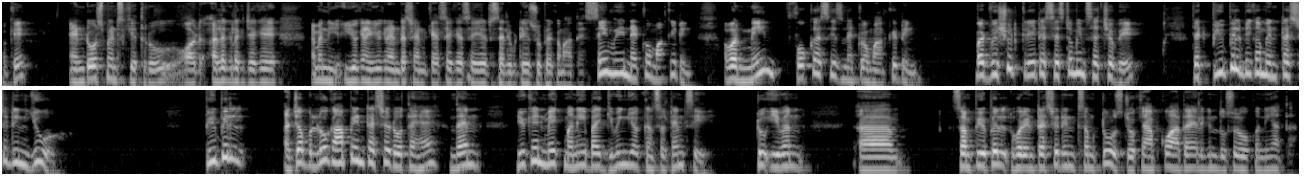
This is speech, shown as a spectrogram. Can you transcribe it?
okay? Endorsements के थ्रू और अलग अलग जगह I mean you can you can understand कैसे कैसे ये सेलिब्रिटीज रुपये कमाते हैं। Same way network marketing our main focus is network marketing but we should create a system in such a way that people become interested in you people जब लोग आप पे इंटरेस्टेड होते हैं then you can make money by giving your consultancy to even some people who interested in some tools जो कि आपको आता है, लेकिन दूसरे लोगों को नहीं आता।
